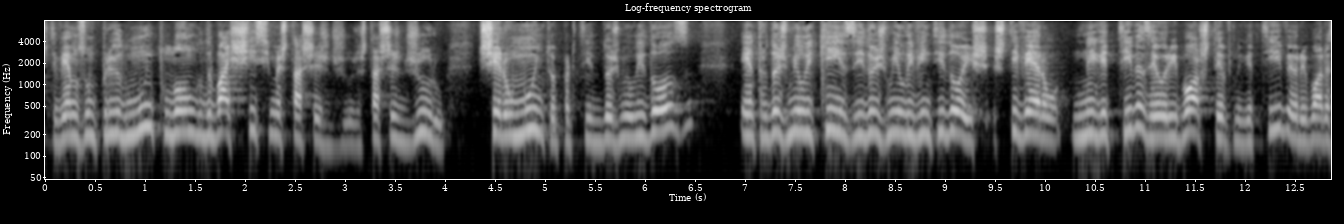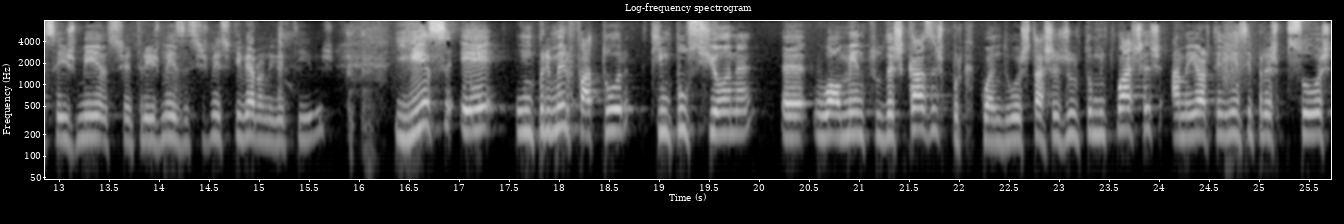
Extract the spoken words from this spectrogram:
tivemos um período muito longo de baixíssimas taxas de juros. As taxas de juros desceram muito a partir de 2012 entre 2015 e 2022 estiveram negativas, a Euribor esteve negativa, a Euribor a seis meses, a três meses, a seis meses estiveram negativas, e esse é um primeiro fator que impulsiona uh, o aumento das casas, porque quando as taxas de juros estão muito baixas, há maior tendência para as pessoas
